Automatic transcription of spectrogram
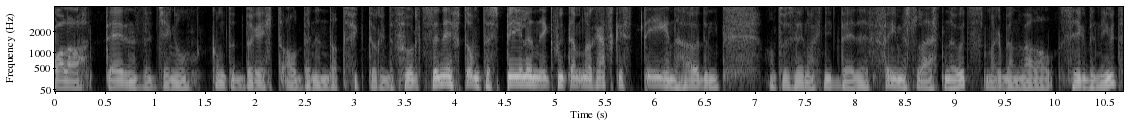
Voilà, tijdens de jingle komt het bericht al binnen dat Victor de Voort zin heeft om te spelen. Ik moet hem nog even tegenhouden, want we zijn nog niet bij de famous last notes, maar ik ben wel al zeer benieuwd.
